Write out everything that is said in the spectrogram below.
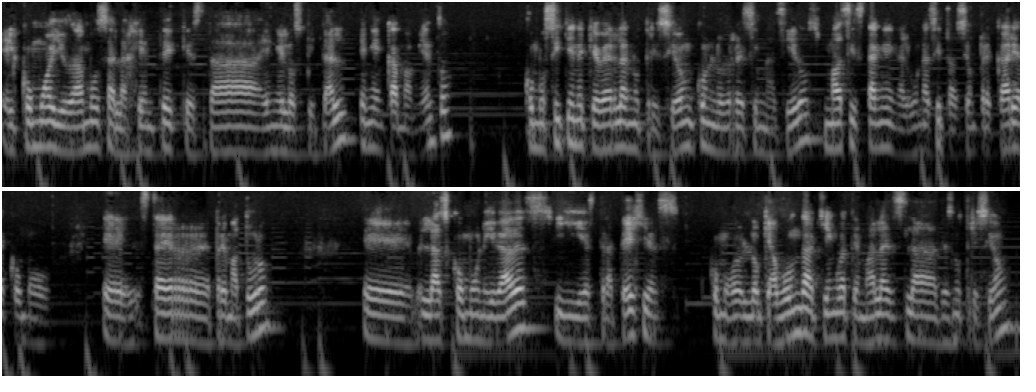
el cómo ayudamos a la gente que está en el hospital, en encamamiento, como sí tiene que ver la nutrición con los recién nacidos, más si están en alguna situación precaria como eh, estar prematuro, eh, las comunidades y estrategias, como lo que abunda aquí en Guatemala es la desnutrición,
